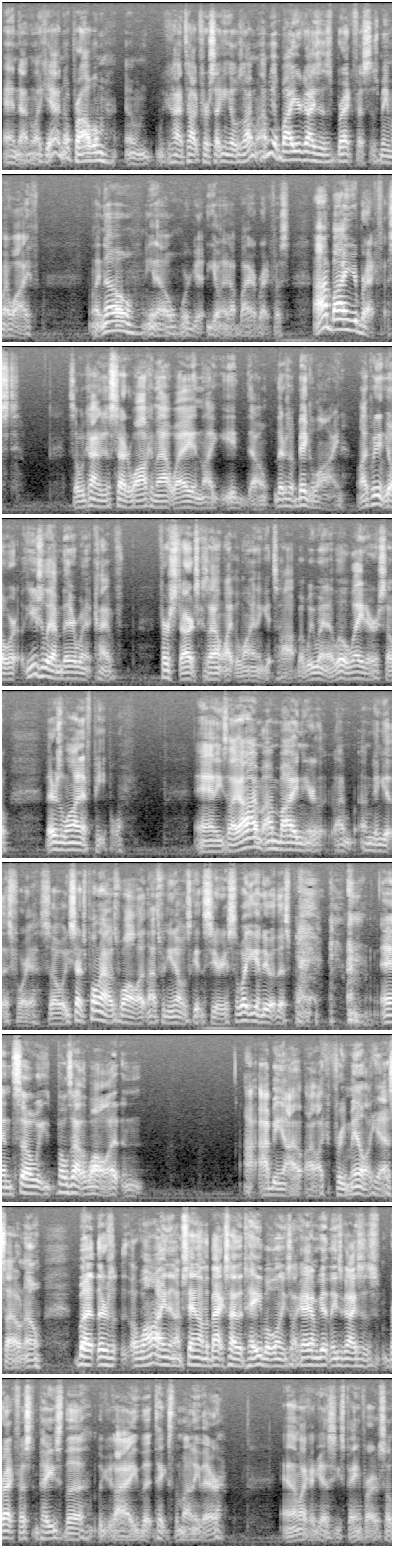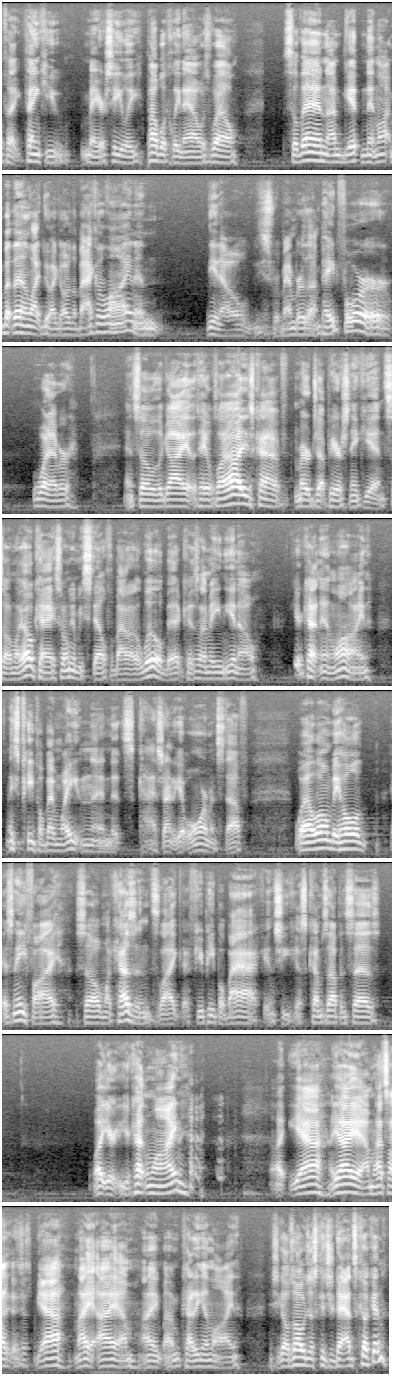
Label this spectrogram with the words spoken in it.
And I'm like, "Yeah, no problem." And we kind of talked for a second. He goes, "I'm, I'm going to buy your guys' breakfast. It's me and my wife." I'm like, "No, you know, we're good. You got to buy our breakfast. I'm buying your breakfast." So we kind of just started walking that way, and like you know, there's a big line. Like we didn't go where usually I'm there when it kind of first starts because I don't like the line and it gets hot. But we went a little later, so there's a line of people, and he's like, oh, "I'm I'm buying your I'm I'm gonna get this for you." So he starts pulling out his wallet, and that's when you know it's getting serious. So what you gonna do at this point? and so he pulls out the wallet, and I, I mean, I, I like a free meal, I guess. I don't know. But there's a line, and I'm standing on the back side of the table, and he's like, "Hey, I'm getting these guys' breakfast," and pays the the guy that takes the money there. And I'm like, I guess he's paying for it. So thank thank you, Mayor Seeley, publicly now as well. So then I'm getting in line, but then I'm like, do I go to the back of the line and you know just remember that I'm paid for or whatever? And so the guy at the table's like, oh, I just kind of merge up here, sneak in. So I'm like, okay, so I'm gonna be stealth about it a little bit because I mean, you know, you're cutting in line. These people have been waiting, and it's kind of starting to get warm and stuff. Well, lo and behold, it's Nephi. So my cousin's like a few people back, and she just comes up and says, "What? You're you're cutting line?" like, yeah, yeah, I am. That's like, just, yeah, I I am. I I'm cutting in line. And she goes, "Oh, just because your dad's cooking?"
